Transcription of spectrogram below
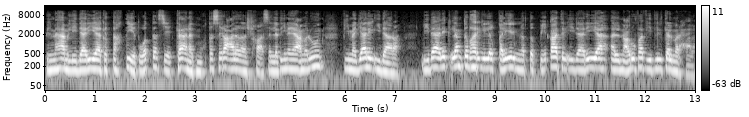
بالمهام الإدارية كالتخطيط والتنسيق كانت مقتصرة على الأشخاص الذين يعملون في مجال الإدارة. لذلك لم تظهر إلا القليل من التطبيقات الإدارية المعروفة في تلك المرحلة.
